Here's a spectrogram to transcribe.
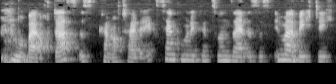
wobei auch das ist, kann auch Teil der externen Kommunikation sein, ist es immer wichtig,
